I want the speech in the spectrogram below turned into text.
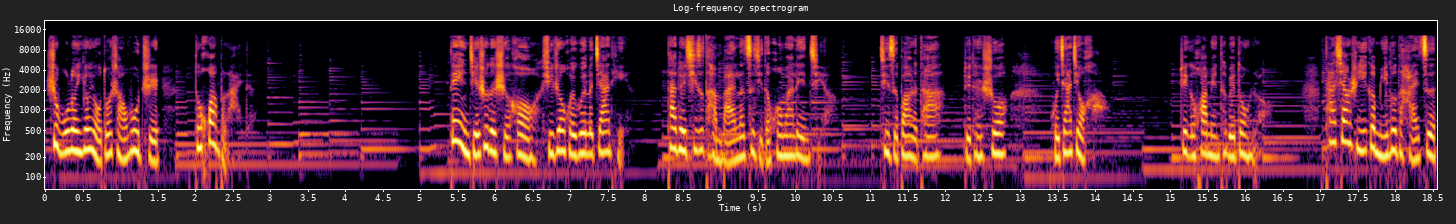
是无论拥有多少物质都换不来的。电影结束的时候，徐峥回归了家庭，他对妻子坦白了自己的婚外恋情。妻子抱着他，对他说：“回家就好。”这个画面特别动容，他像是一个迷路的孩子，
